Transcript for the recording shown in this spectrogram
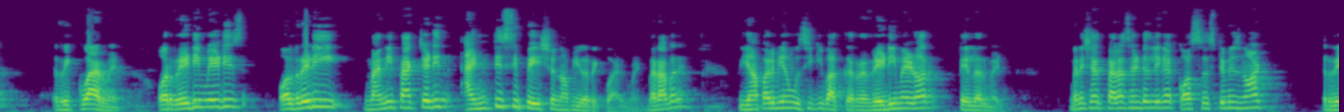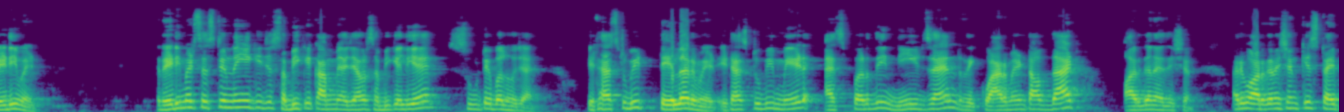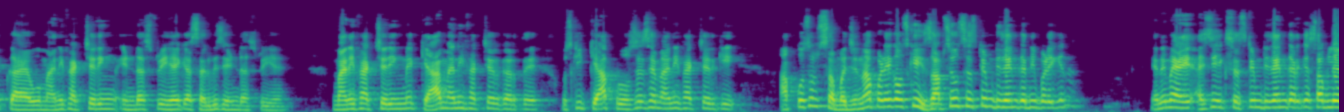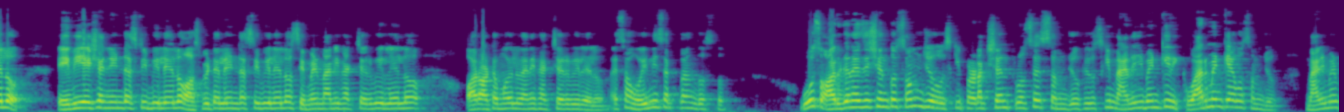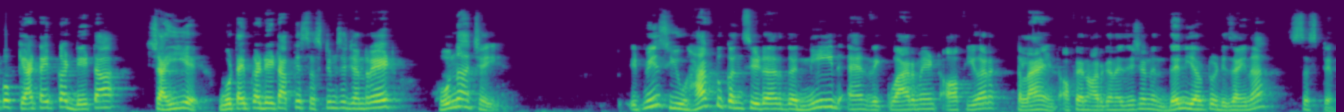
requirement और readymade is already manufactured in anticipation of your requirement बराबर है? तो यहाँ पर भी हम उसी की बात कर रहे हैं रेडीमेड और टेलर मेड मैंने शायद पहला सेंटेंस लिखा cost system is not readymade readymade system नहीं है कि जो सभी के काम में आ जाए और सभी के लिए सूटेबल हो जाए। It has to be tailor made it has to be made as per the needs and requirement of that organisation अरे वो ऑर्गेनाइजेशन किस टाइप का है? वो मैन्युफैक्चरिंग इंडस्ट्री है क्या? सर्विस इंडस्ट्री है। मैन्युफैक्चरिंग में क्या मैन्युफैक्चर करते? हैं उसकी क्या प्रोसेस है मैन्युफैक्चर की? आपको सब समझना पड़ेगा, उसके हिसाब से वो सिस्टम डिज़ाइन करनी पड़ेगी ना। यानी मैं ऐसी एक सिस्टम डिज़ाइन करके सब ले लो। एविएशन इंडस्ट्री भी ले लो हॉस्पिटल इंडस्ट्री भी ले लो सीमेंट मैन्युफैक्चर भी ले लो और ऑटोमोबाइल मैन्युफैक्चर भी ले लो। ऐसा हो ही नहीं सकता दोस्तों। उस ऑर्गेनाइजेशन को समझो उसकी प्रोडक्शन प्रोसेस समझो फिर उसकी मैनेजमेंट की रिक्वायरमेंट क्या है वो समझो। मैनेजमेंट को क्या टाइप का डेटा चाहिए? वो टाइप का डेटा आपके सिस्टम से जनरेट होना चाहिए। It means you have to consider the need and requirement of your client of an organization and then you have to design a system.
